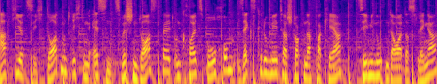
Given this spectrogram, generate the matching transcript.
A40 Dortmund Richtung Essen zwischen Dorstfeld und Kreuz Bochum 6 Kilometer stockender Verkehr, 10 Minuten dauert das länger.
